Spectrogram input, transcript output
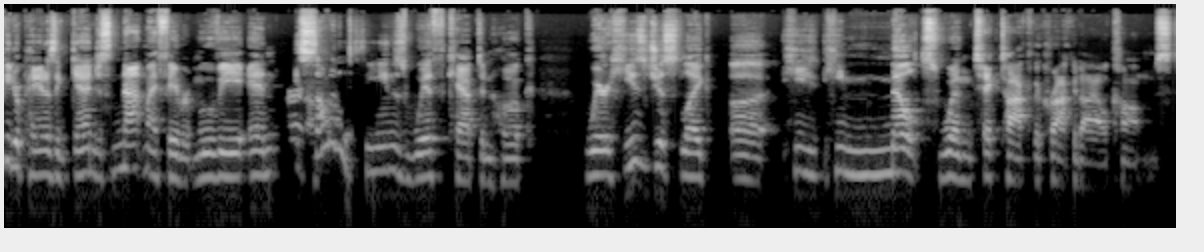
peter pan is again just not my favorite movie. And some of the scenes with captain hook where he's just like uh, he he melts when Tick-Tock the crocodile comes.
